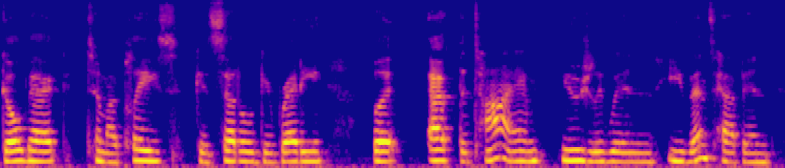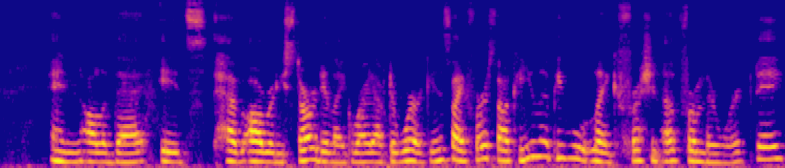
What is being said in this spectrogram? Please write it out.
go back to my place, get settled, get ready. But at the time, usually when events happen and all of that, it's have already started like right after work. And it's like, first off, can you let people like freshen up from their work day?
